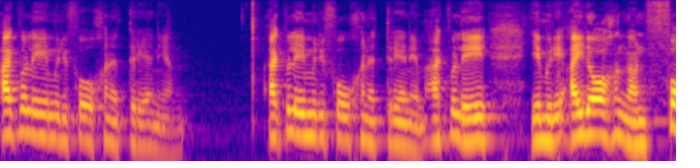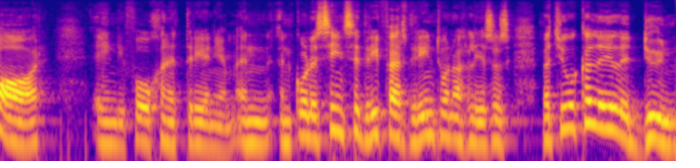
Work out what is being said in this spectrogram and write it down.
Ek wil hê jy moet die volgende tree neem. Ek wil hê jy moet die volgende tree neem. Ek wil hê jy moet die uitdaging aanvaar en die volgende tree neem. In in Kolossense 3 vers 23 lees ons wat jy ook al julle doen,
